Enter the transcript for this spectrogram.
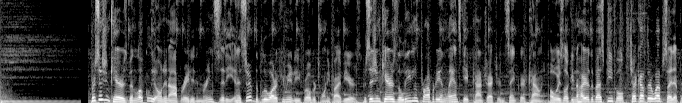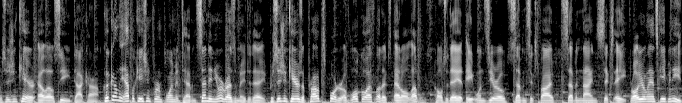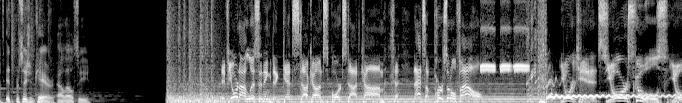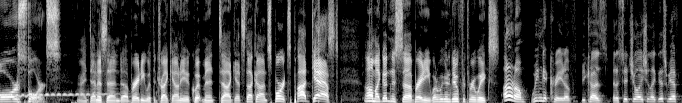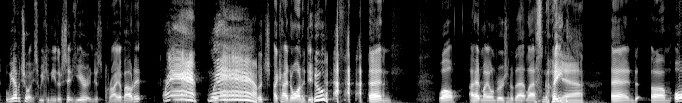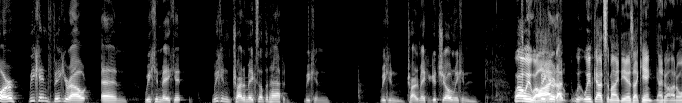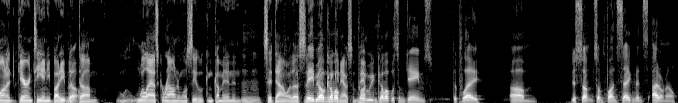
Precision Care has been locally owned and operated in Marine City and has served the Blue Water community for over 25 years. Precision Care is the leading property and landscape contractor in St. Clair County. Always looking to hire the best people, check out their website at precisioncarellc.com. Click on the application for employment tab and send in your resume today. Precision Care is a proud supporter of local athletics at all levels. Call today at 810-765-7968. For all your landscaping needs, it's Precision Care LLC. If you're not listening to GetStuckOnSports.com, that's a personal foul. Your kids, your schools, your sports. All right, Dennis and uh, Brady with the Tri County Equipment uh, Get Stuck on Sports podcast. Oh my goodness, uh, Brady, what are we going to do for three weeks? I don't know. We can get creative because in a situation like this, we have we have a choice. We can either sit here and just cry about it, Wah. which I kind of want to do, and Well, I had my own version of that last night. Yeah. and um, or we can figure out and we can make it. We can try to make something happen. We can. We can try to make a good show, and we can. Well, we will. Figure I, it out. we- we've got some ideas. I can't. I don't. I don't want to guarantee anybody, but No. um, we'll ask around and we'll see who can come in and sit down with us. Mm-hmm. Maybe and, I'll and come we up. can have some Maybe we can come up with some games to play. Um, just some some fun segments. I don't know.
